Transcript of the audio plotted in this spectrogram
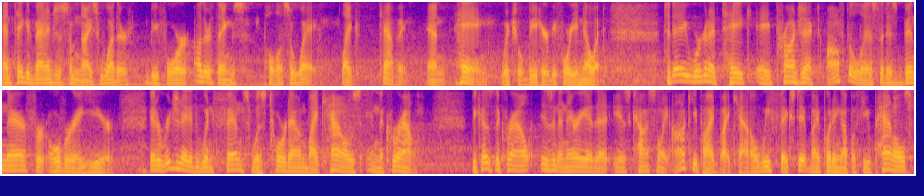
and take advantage of some nice weather before other things pull us away, like calving and haying, which will be here before you know it. Today, we're going to take a project off the list that has been there for over a year. It originated when fence was tore down by cows in the corral. Because the corral isn't an area that is constantly occupied by cattle, we fixed it by putting up a few panels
